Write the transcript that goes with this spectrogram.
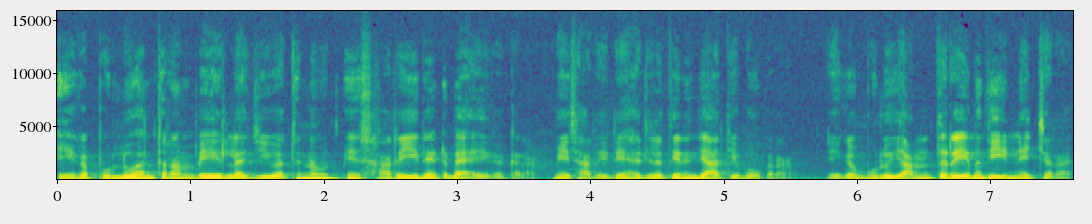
ඒක පුළුවන් තරම් බේරලා ජීවත් වෙන නමුත් මේ ශරීරයට බෑ ඒක කරන්න. මේ ශරීරය හැදිලා තියෙන જાතිය බෝ කරන්න. ඒක මුළු යන්ත්‍රේම තියෙන එච්චරයි.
